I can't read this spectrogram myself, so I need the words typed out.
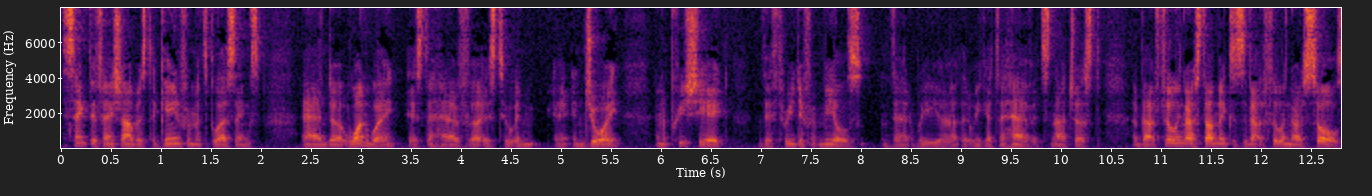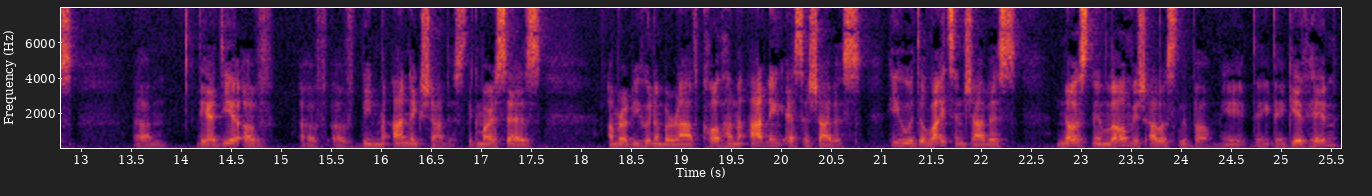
to sanctify Shabbos, to gain from its blessings. And uh, one way is to have uh, is to en- enjoy and appreciate the three different meals that we uh, that we get to have. It's not just about filling our stomachs; it's about filling our souls. Um, the idea of of of being ma'anig Shabbos. The Gemara says, "Amar Rabbi Huda Marav Kol ha'ma'anig es Shabbos." He who delights in Shabbos, nosnin lo mishalos libo. He they, they give him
